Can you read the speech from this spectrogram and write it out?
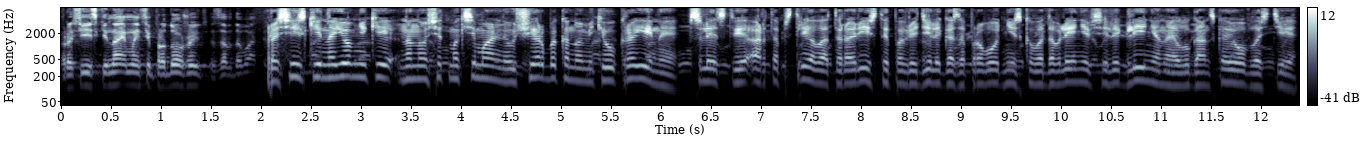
Російські найманці продовжують завдавати Российские наемники наносят максимальный ущерб экономике Украины. Вследствие артобстрела террористы повредили газопровод низкого давления в селе Глиняное Луганской области.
